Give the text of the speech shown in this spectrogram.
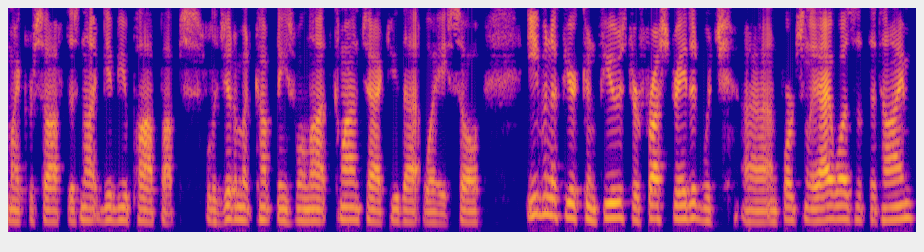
Microsoft does not give you pop ups. Legitimate companies will not contact you that way. So, even if you're confused or frustrated, which uh, unfortunately I was at the time,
